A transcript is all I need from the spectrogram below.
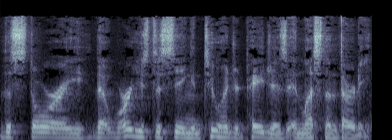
the story that we're used to seeing in 200 pages in less than 30.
